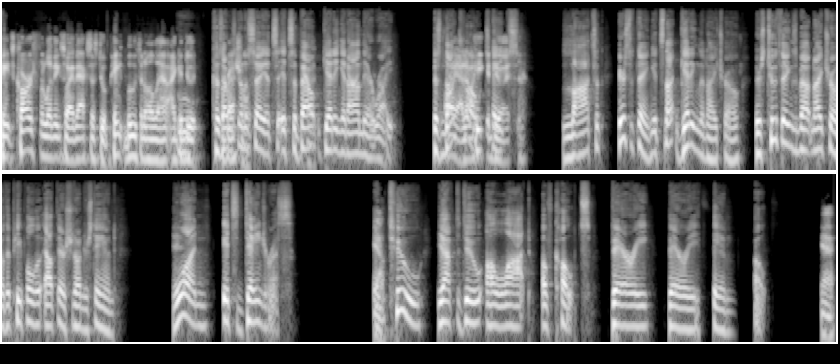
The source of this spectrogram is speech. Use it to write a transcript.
paints cars for a living, so I have access to a paint booth and all that. I can do it. because I was going to say it's it's about getting it on there right. Because Oh nitro yeah, no, he can do it. lots of. Here's the thing: it's not getting the nitro. There's two things about nitro that people out there should understand. One, it's dangerous. Yeah. And two, You have to do a lot of coats, very, very thin. Yeah,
